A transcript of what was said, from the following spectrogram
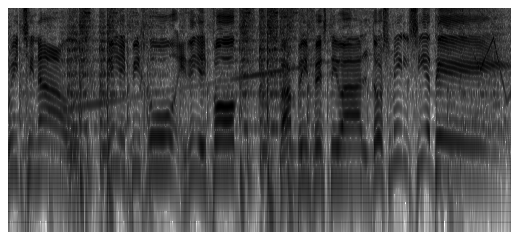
Reaching Out, DJ Piju y DJ Pop, Bumping Festival 2007.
